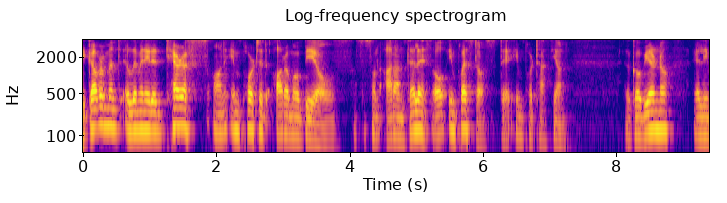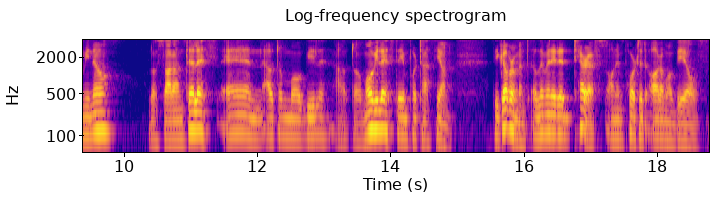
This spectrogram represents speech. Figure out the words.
The government eliminated tariffs on imported automobiles. Esos son aranceles o impuestos de importación. El gobierno eliminó los aranceles en automóviles, automóviles de importación the government eliminated tariffs on imported automobiles.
